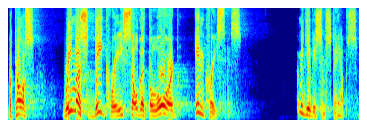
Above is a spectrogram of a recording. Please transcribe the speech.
because we must decrease so that the Lord increases. Let me give you some steps.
